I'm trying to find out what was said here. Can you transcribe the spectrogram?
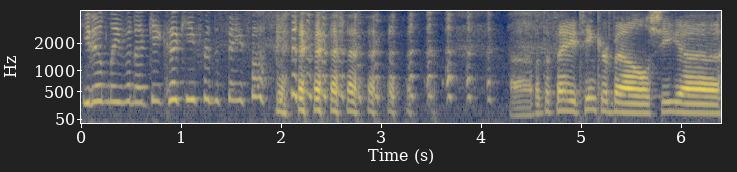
You didn't leave a nugget cookie for the Fae folk? Uh, but the Fae Tinkerbell, she uh,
